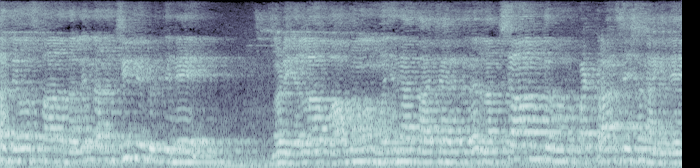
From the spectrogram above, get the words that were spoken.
ಆ ದೇವಸ್ಥಾನದಲ್ಲಿ ನಾನು ಚೀಟಿ ಬಿಡ್ತೀನಿ. ನೋಡಿ, ಎಲ್ಲ ಬಾಬುನು ಮಂಜುನಾಥ ಆಚಾರ್ಯರ ಲಕ್ಷಾಂತರ ರೂಪಾಯಿ ಟ್ರಾನ್ಸಾಕ್ಷನ್ ಆಗಿದೆ.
